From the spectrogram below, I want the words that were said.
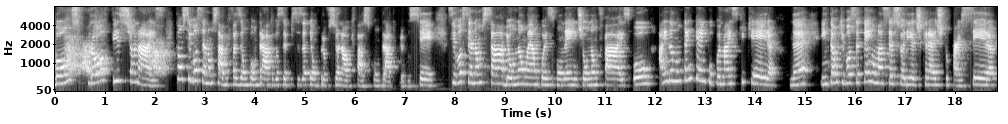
bons profissionais. Então, se você não sabe fazer um contrato, você precisa ter um profissional que faça o contrato para você. Se você não sabe ou não é um correspondente ou não faz ou ainda não tem tempo, por mais que queira, né? Então que você tenha uma assessoria de crédito parceira,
